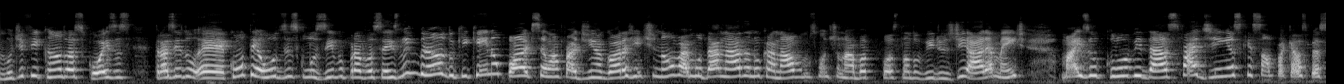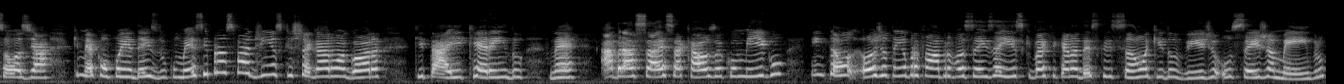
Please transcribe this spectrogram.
Modificando as coisas, trazendo é, conteúdos exclusivos para vocês. Lembrando que quem não pode ser uma fadinha agora, a gente não vai mudar nada no canal, vamos continuar postando vídeos diariamente, mas o Clube das Fadinhas, que são para aquelas pessoas já que me acompanham desde o começo, e para as fadinhas que chegaram agora, que tá aí querendo, né, abraçar essa causa comigo, então, hoje eu tenho para falar para vocês é isso que vai ficar na descrição aqui do vídeo, o Seja Membro.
